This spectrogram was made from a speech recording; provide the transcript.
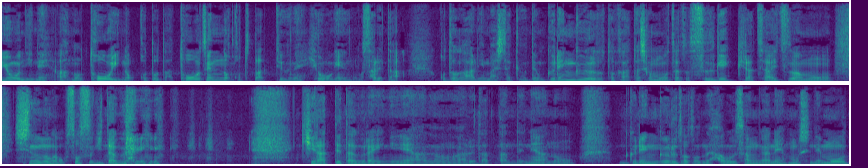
ようにね、あの、遠いのことだ、当然のことだっていうね、表現をされたことがありましたけど、でもグレン・グールドとか確かモーツァルトすげえ嫌って、あいつはもう死ぬのが遅すぎたぐらい 嫌ってたぐらいにね、あの、あれだったんでね、あの、グレン・グールドとね、ハブさんがね、もしね、もう、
